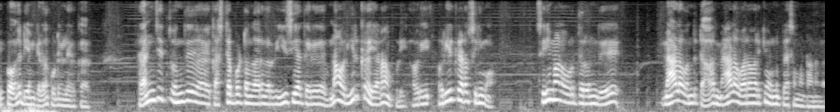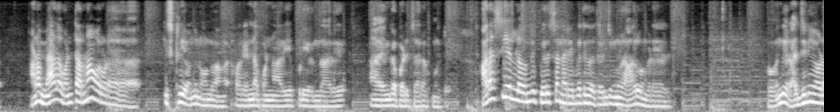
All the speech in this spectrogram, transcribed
இப்போ வந்து டிஎம்கேல தான் கூட்டணியில் இருக்கார். ரஞ்சித் வந்து கஷ்டப்பட்டு வந்தாருங்கிறது ஈஸியாக தெரியுது அப்படின்னா அவர் இருக்கிற இடம் அப்படி. அவர் அவர் இருக்கிற இடம் சினிமா. சினிமாவில் ஒருத்தர் வந்து மேலே வந்துட்டா மேலே வர வரைக்கும் ஒன்றும் பேச மாட்டானுங்க. ஆனால் மேலே வந்துட்டாருன்னா அவரோட ஹிஸ்ட்ரியை வந்து நோண்டுவாங்க. அவர் என்ன பண்ணார் எப்படி இருந்தார் எங்கே படித்தார் அப்படின்ட்டு. அரசியலில் வந்து பெருசாக நிறைய பேத்துக்கு அதை தெரிஞ்சுக்கணும் ஆர்வம் கிடையாது. இப்போ வந்து ரஜினியோட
